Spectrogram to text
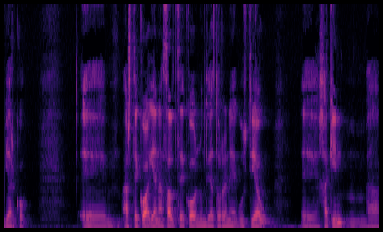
biharko. E, azteko agian azaltzeko nundi datorren eh, guzti hau, e, jakin ba,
